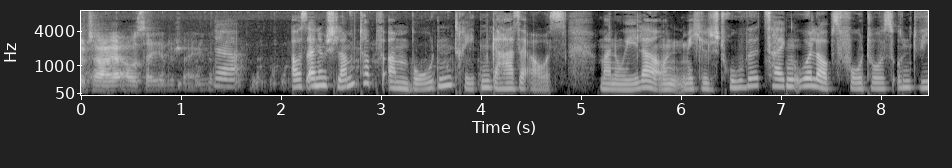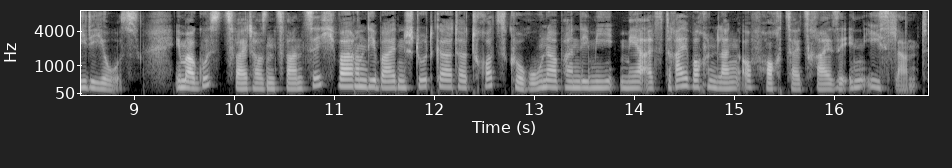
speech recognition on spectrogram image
Total außerirdisch eigentlich. Ja. Aus einem Schlammtopf am Boden treten Gase aus. Manuela und Michel Struve zeigen Urlaubsfotos und Videos. Im August 2020 waren die beiden Stuttgarter trotz Corona-Pandemie mehr als drei Wochen lang auf Hochzeitsreise in Island.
